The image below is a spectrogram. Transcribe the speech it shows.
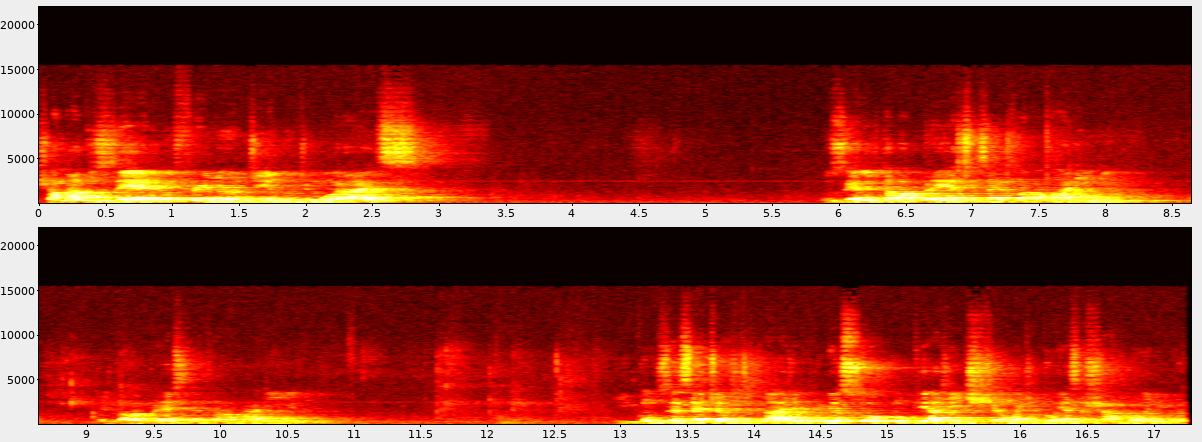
chamado Zélio Fernandino de Moraes. O Zélio estava prestes a entrar na Marinha. Ele estava prestes a entrar na Marinha. E com 17 anos de idade, ele começou com o que a gente chama de doença xamânica,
